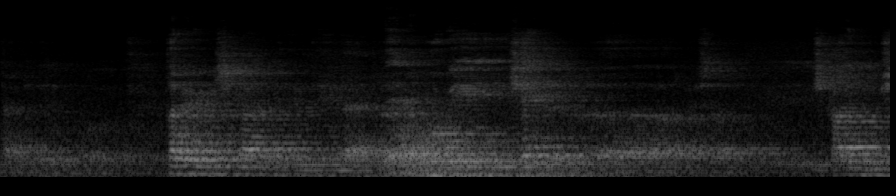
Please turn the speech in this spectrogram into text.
terk edelim. Tabii bir şeyler edildiğinde değil mi? Bu bir şeydir arkadaşlar. İşgal edilmiş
